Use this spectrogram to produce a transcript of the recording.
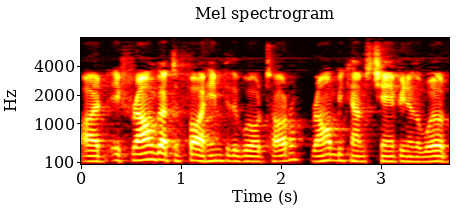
I'd, if Rohan got to fight him for the world title, Rohan becomes champion of the world.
